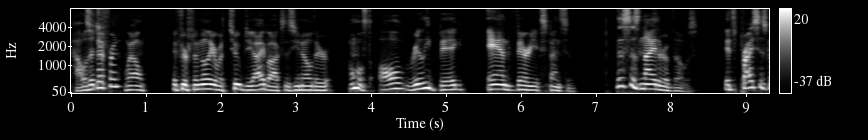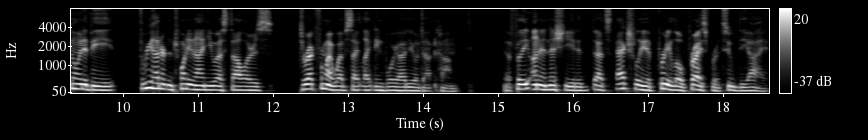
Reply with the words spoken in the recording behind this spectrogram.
How is it different? Well, if you're familiar with tube DI boxes, you know they're almost all really big and very expensive. This is neither of those. Its price is going to be 329 US dollars direct from my website, lightningboyaudio.com. For the uninitiated, that's actually a pretty low price for a tube DI.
